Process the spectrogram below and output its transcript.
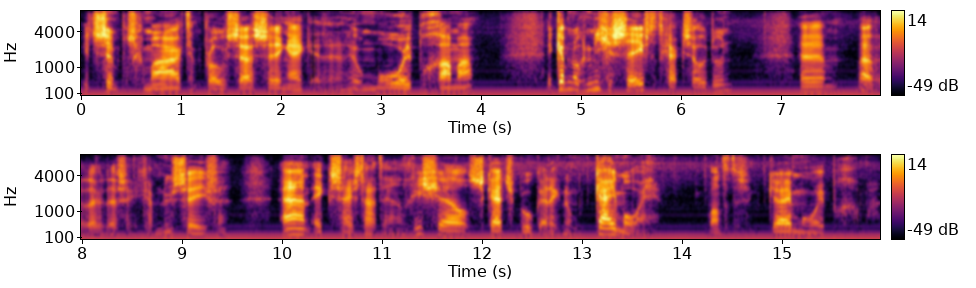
iets simpels gemaakt in processing, een heel mooi programma. Ik heb nog niet gesaved, dat ga ik zo doen. Um, nou, dus ik ga hem nu saven. En ik, hij staat in een Richel sketchbook en ik noem kei mooi. Want het is een kei mooi programma.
